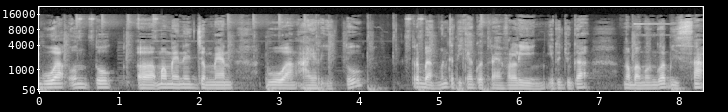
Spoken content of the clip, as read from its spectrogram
gua untuk uh, memanajemen buang air itu terbangun ketika gue traveling itu juga ngebangun gue bisa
